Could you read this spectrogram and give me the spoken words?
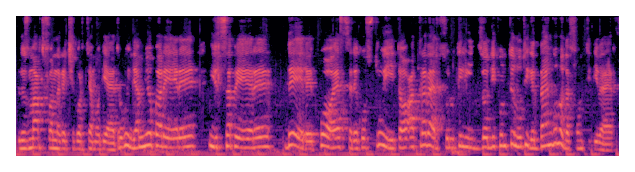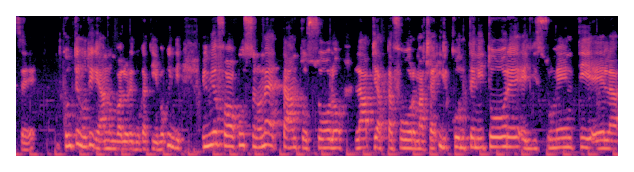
lo smartphone che ci portiamo dietro. Quindi a mio parere il sapere deve, può essere costruito attraverso l'utilizzo di contenuti che vengono da fonti diverse contenuti che hanno un valore educativo. Quindi il mio focus non è tanto solo la piattaforma, cioè il contenitore e gli strumenti e la,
